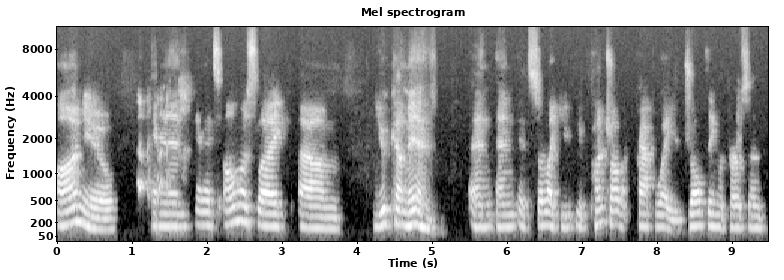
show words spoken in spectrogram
on you, and and it's almost like um, you come in, and and it's sort of like you you punch all the crap away. You're jolting the person.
